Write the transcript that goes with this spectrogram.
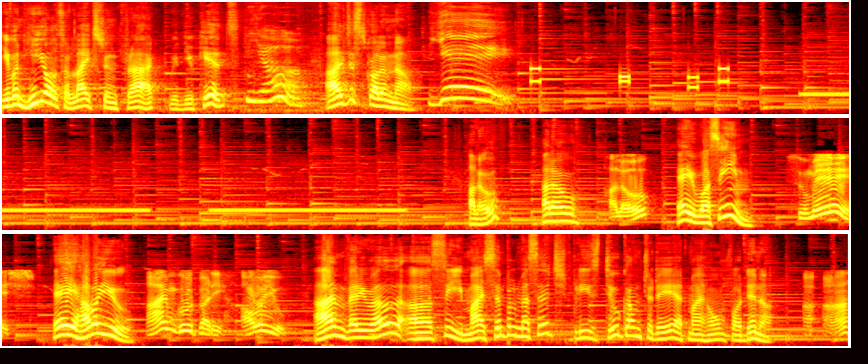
Even he also likes to interact with you kids. Yeah. I'll just call him now. Yay! Hello? Hello? Hello, Hey, Wasim. Sumesh. Hey, how are you? I'm good, buddy. How are you? I'm very well. Uh, see, my simple message please do come today at my home for dinner. Uh uh.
